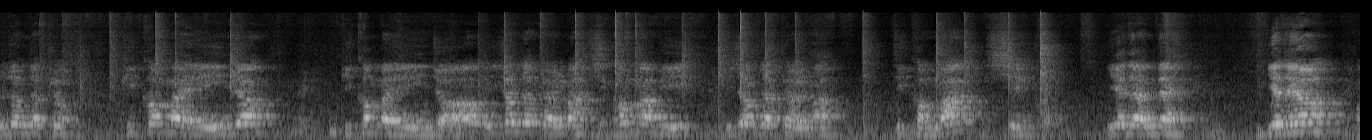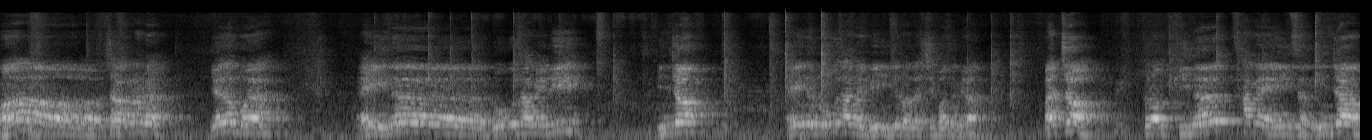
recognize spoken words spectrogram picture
요점 좌표 B, A 인정? 네. B, A 인정. 이점 좌표 얼마? C, B. 이점 좌표 얼마? D, C. 돼? 이해돼요? 어. 자 그러면 얘는 뭐야? A는 로그 3의 B 인정? A는 로그 3의 B 이제 어디다 집어넣으면 맞죠? 그럼 B는 3의 A승 인정?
